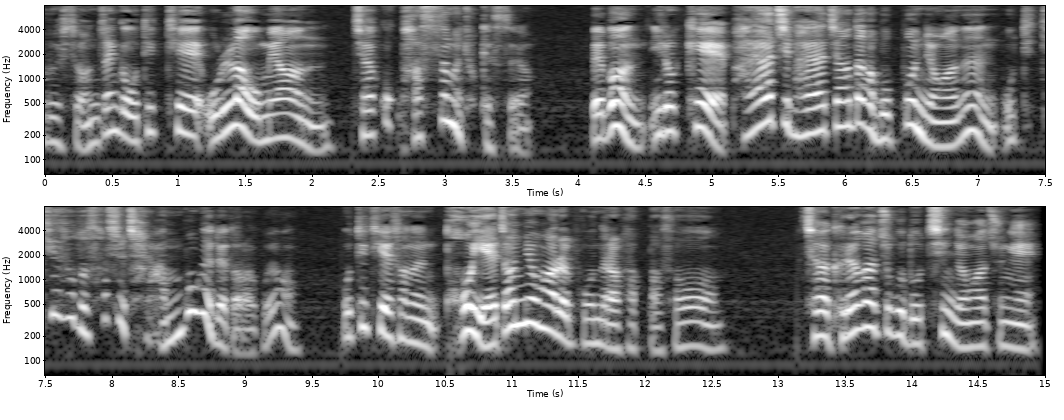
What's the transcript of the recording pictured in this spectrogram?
모르겠어요. 언젠가 OTT에 올라오면 제가 꼭 봤으면 좋겠어요. 매번 이렇게 봐야지 봐야지 하다가 못 본 영화는 OTT에서도 사실 잘 안 보게 되더라고요. OTT에서는 더 예전 영화를 보느라 바빠서 제가 그래가지고 놓친 영화 중에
